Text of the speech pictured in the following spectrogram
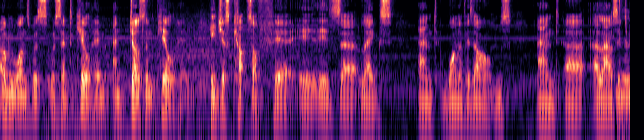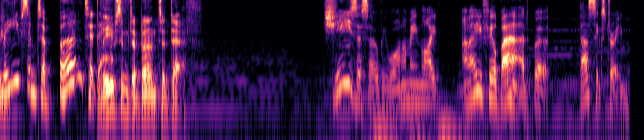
Obi Wan's was was sent to kill him and doesn't kill him. He just cuts off hi- his uh, legs and one of his arms and uh, allows him to be Leaves him to burn to death. leaves him to burn to death. Jesus, Obi Wan. I mean, like, I know you feel bad, but that's extreme.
